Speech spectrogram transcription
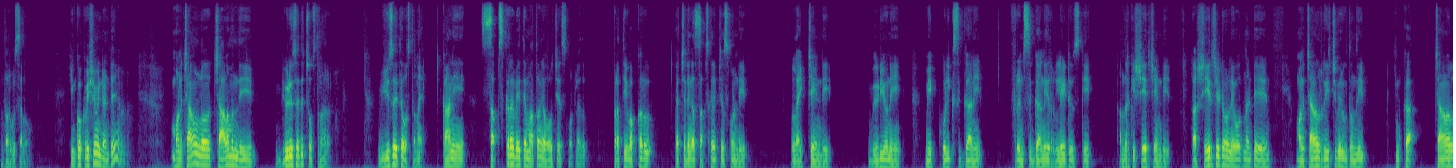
అంతవరకు సెలవు. ఇంకొక విషయం ఏంటంటే మన ఛానల్లో చాలామంది వీడియోస్ అయితే చూస్తున్నారు. వ్యూస్ అయితే వస్తున్నాయి. కానీ సబ్స్క్రైబ్ అయితే మాత్రం ఎవరు చేసుకోవట్లేదు. ప్రతి ఒక్కరూ ఖచ్చితంగా సబ్స్క్రైబ్ చేసుకోండి లైక్ చేయండి. వీడియోని మీ కొలీగ్స్కి కానీ ఫ్రెండ్స్కి కానీ రిలేటివ్స్కి అందరికీ షేర్ చేయండి. ఇలా షేర్ చేయడం వల్ల ఏమవుతుందంటే మన ఛానల్ రీచ్ పెరుగుతుంది. ఇంకా ఛానల్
